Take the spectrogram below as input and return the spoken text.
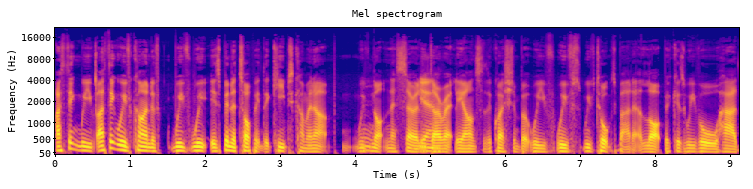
I think we've I think we've kind of we've we it's been a topic that keeps coming up. We've Mm. not necessarily Yeah. directly answered the question, but we've we've we've talked about it a lot because we've all had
